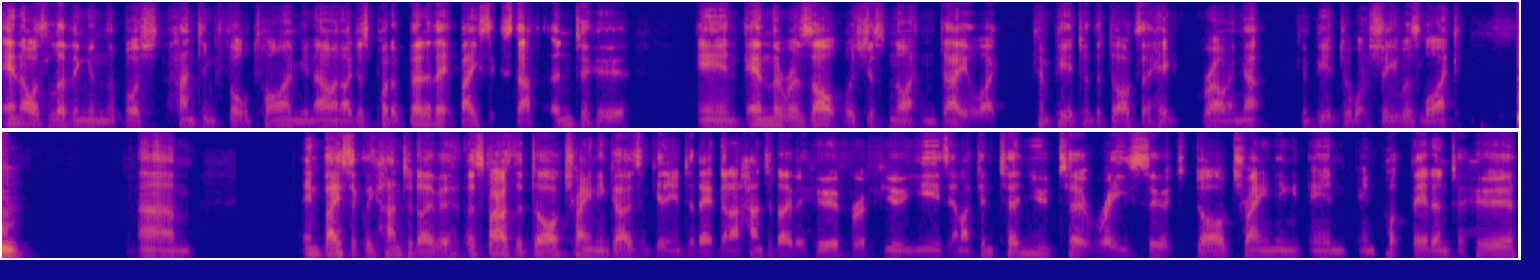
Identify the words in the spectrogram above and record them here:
and I was living in the bush hunting full time, you know, and I just put a bit of that basic stuff into her, and and the result was just night and day. Like compared to the dogs I had growing up, compared to what she was like. Mm. Um, and basically hunted over as far as the dog training goes and getting into that. Then I hunted over her for a few years, and I continued to research dog training and and put that into her,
